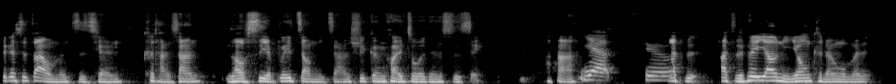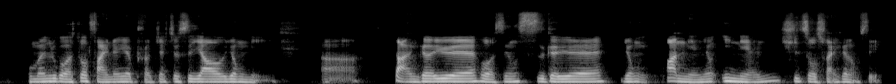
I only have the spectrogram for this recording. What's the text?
这个是在我们之前课堂上，老师也不会教你怎样去更快做一件事情，哈。Yeah, true. 他只他只会要你用，可能我们我们如果做 final year project，就是要用你啊三个月，或者是用四个月，用半年，用一年去做出来一个东西。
